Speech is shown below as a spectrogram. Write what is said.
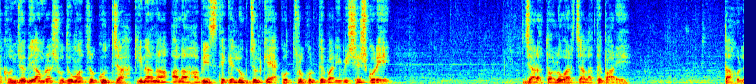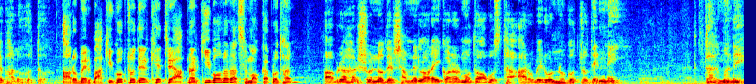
এখন যদি আমরা শুধুমাত্র কুজ্জাহ, কিনানা, আলা হাবিস থেকে লোকজনকে একত্র করতে পারি, বিশেষ করে যারা তলোয়ার চালাতে পারে তাহলে ভালো হতো। আরবের বাকি গোত্রদের ক্ষেত্রে আপনার কি বলার আছে মক্কা প্রধান? আব্রাহার সৈন্যদের সামনে লড়াই করার মতো অবস্থা আরবের অন্য গোত্রদের নেই। তার মানে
